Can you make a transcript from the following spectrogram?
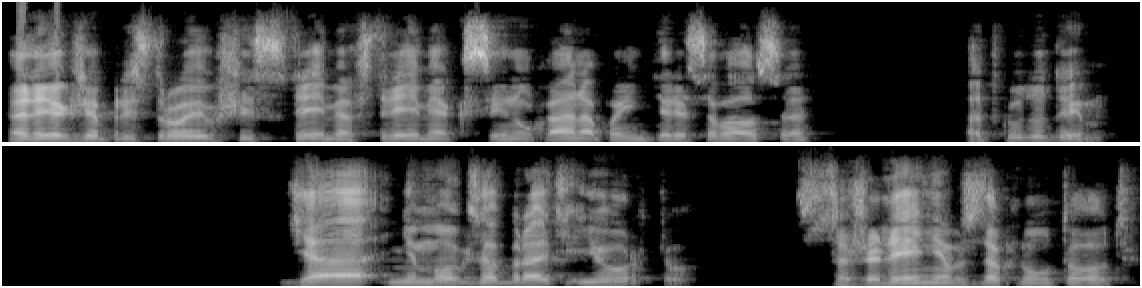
Олег же, пристроившись стремя в стремя к сыну хана, поинтересовался. Откуда дым? Я не мог забрать юрту. С сожалением вздохнул тот.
